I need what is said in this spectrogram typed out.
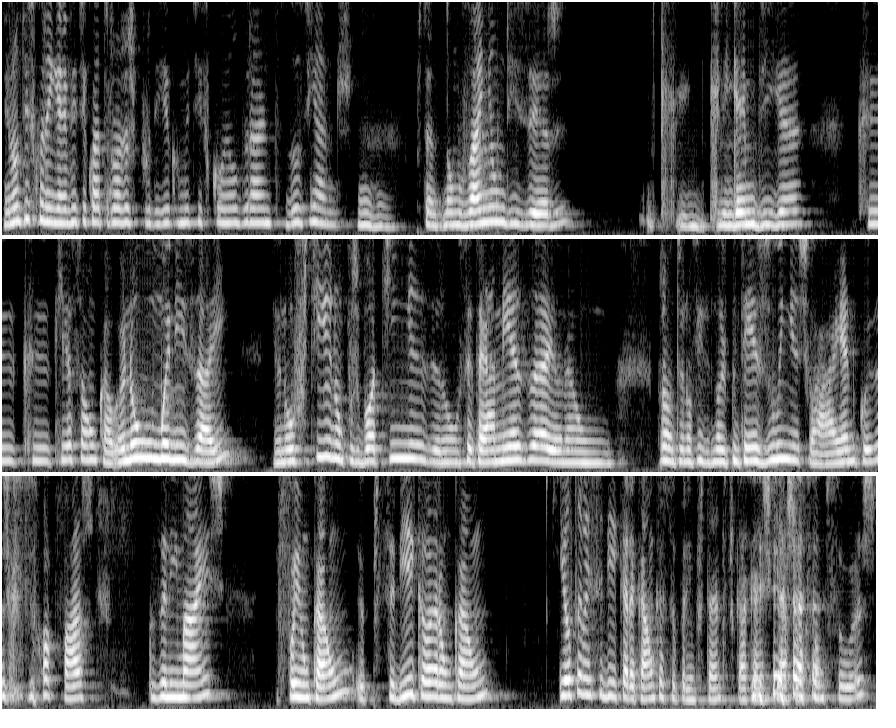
Eu não tive com ninguém 24 horas por dia como eu tive com ele durante 12 anos. Uhum. Portanto, não me venham dizer que, que ninguém me diga que, que, que é só um cão. Eu não o humanizei, eu não o vesti, eu não pus botinhas, eu não o sentei à mesa, eu não. Pronto, eu não fiz, não lhe pintei as unhas, lá, há N coisas que só faz com os animais. Foi um cão, eu sabia que ele era um cão, ele também sabia que era cão, que é super importante, porque há cães que acham que são pessoas,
